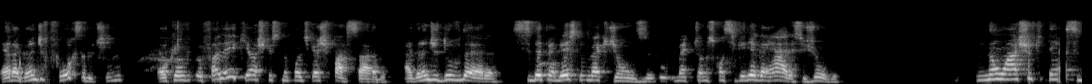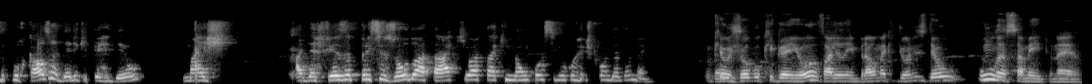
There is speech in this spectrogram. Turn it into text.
era a grande força do time. É o que eu, eu falei aqui, acho que isso no podcast passado. A grande dúvida era se dependesse do Mac Jones, o Mac Jones conseguiria ganhar esse jogo? Não acho que tenha sido por causa dele que perdeu, mas a defesa precisou do ataque e o ataque não conseguiu corresponder também. Porque o jogo que ganhou, vale lembrar, o Mac Jones deu um lançamento, né?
